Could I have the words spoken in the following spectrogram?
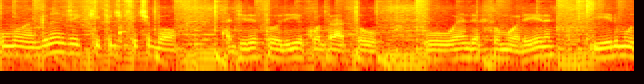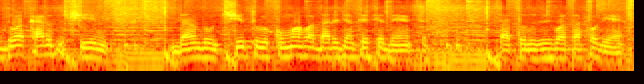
uma grande equipe de futebol. A diretoria contratou o Anderson Moreira e ele mudou a cara do time, dando um título com uma rodada de antecedência para todos os botafoguenses.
